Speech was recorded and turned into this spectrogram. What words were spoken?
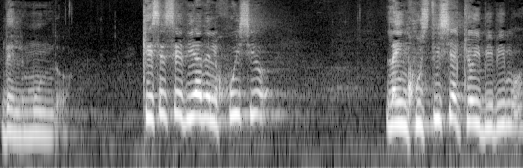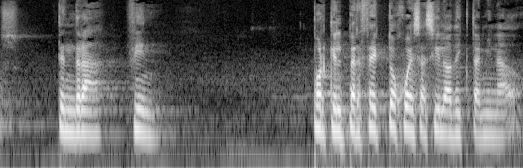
del mundo. ¿Qué es ese día del juicio? La injusticia que hoy vivimos tendrá fin, porque el perfecto juez así lo ha dictaminado.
